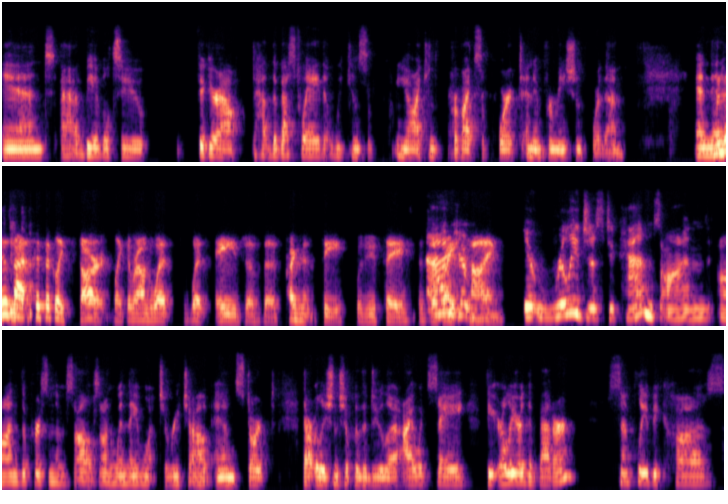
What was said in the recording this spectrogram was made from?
and uh, be able to figure out how, the best way that we can, you know, I can provide support and information for them. And when does that typically start? Like around what what age of the pregnancy would you say is the right it, time? It really just depends on on the person themselves on when they want to reach out and start that relationship with a doula. I would say the earlier the better, simply because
